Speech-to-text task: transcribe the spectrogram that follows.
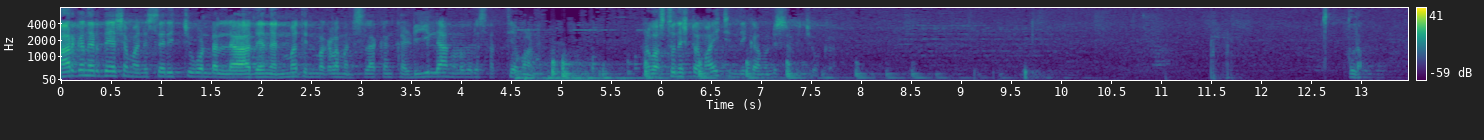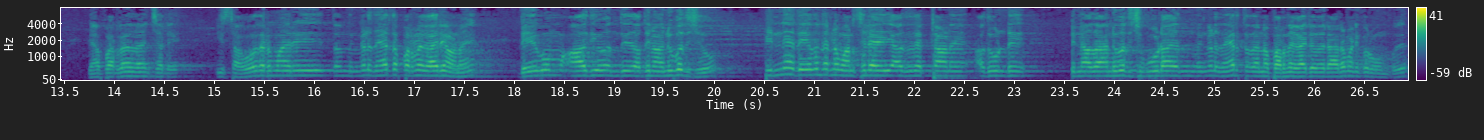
മാർഗനിർദ്ദേശം അനുസരിച്ചുകൊണ്ടല്ലാതെ നന്മ തിന്മകളെ മനസ്സിലാക്കാൻ കഴിയില്ല എന്നുള്ളതൊരു സത്യമാണ്. വസ്തുനിഷ്ഠമായി ചിന്തിക്കാൻ വേണ്ടി ശ്രമിച്ചു നോക്കുക. ഞാൻ പറഞ്ഞതെന്ന് വെച്ചാൽ ഈ സഹോദരന്മാര് നിങ്ങൾ നേരത്തെ പറഞ്ഞ കാര്യമാണ് ദൈവം ആദ്യം എന്ത് അതിനെ അനുവദിച്ചു. പിന്നെ ദൈവം തന്നെ മനസ്സിലായി അത് തെറ്റാണ്. അതുകൊണ്ട് പിന്നെ അത് അനുവദിച്ചു കൂടാ എന്ന് നിങ്ങൾ നേരത്തെ തന്നെ പറഞ്ഞ കാര്യം ഒരു അരമണിക്കൂർ മുമ്പ്.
